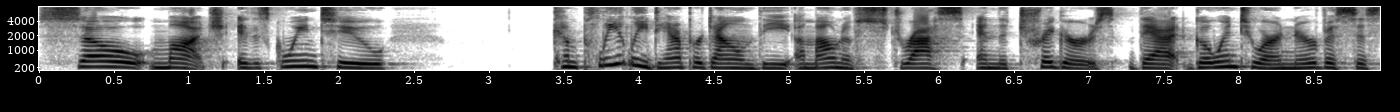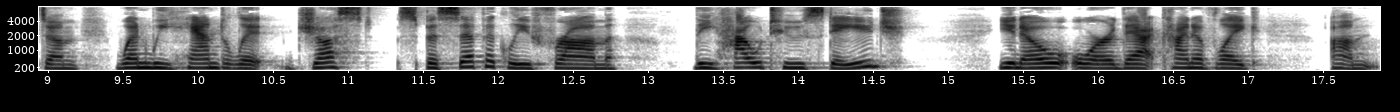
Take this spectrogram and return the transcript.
so much. It is going to completely damper down the amount of stress and the triggers that go into our nervous system when we handle it just specifically from the how to stage, you know, or that kind of like um,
